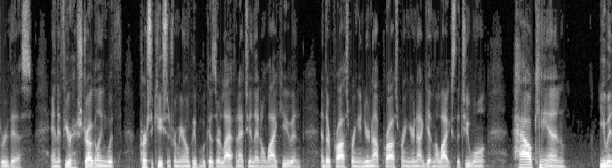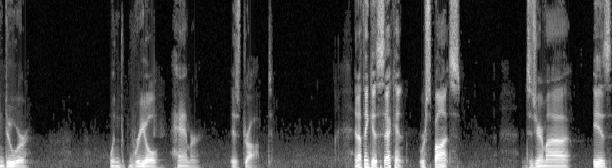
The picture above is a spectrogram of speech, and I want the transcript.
through this. And if you're struggling with persecution from your own people because they're laughing at you and they don't like you and, and they're prospering and you're not prospering, you're not getting the likes that you want, how can you endure when the real hammer is dropped? And I think his second response to Jeremiah is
